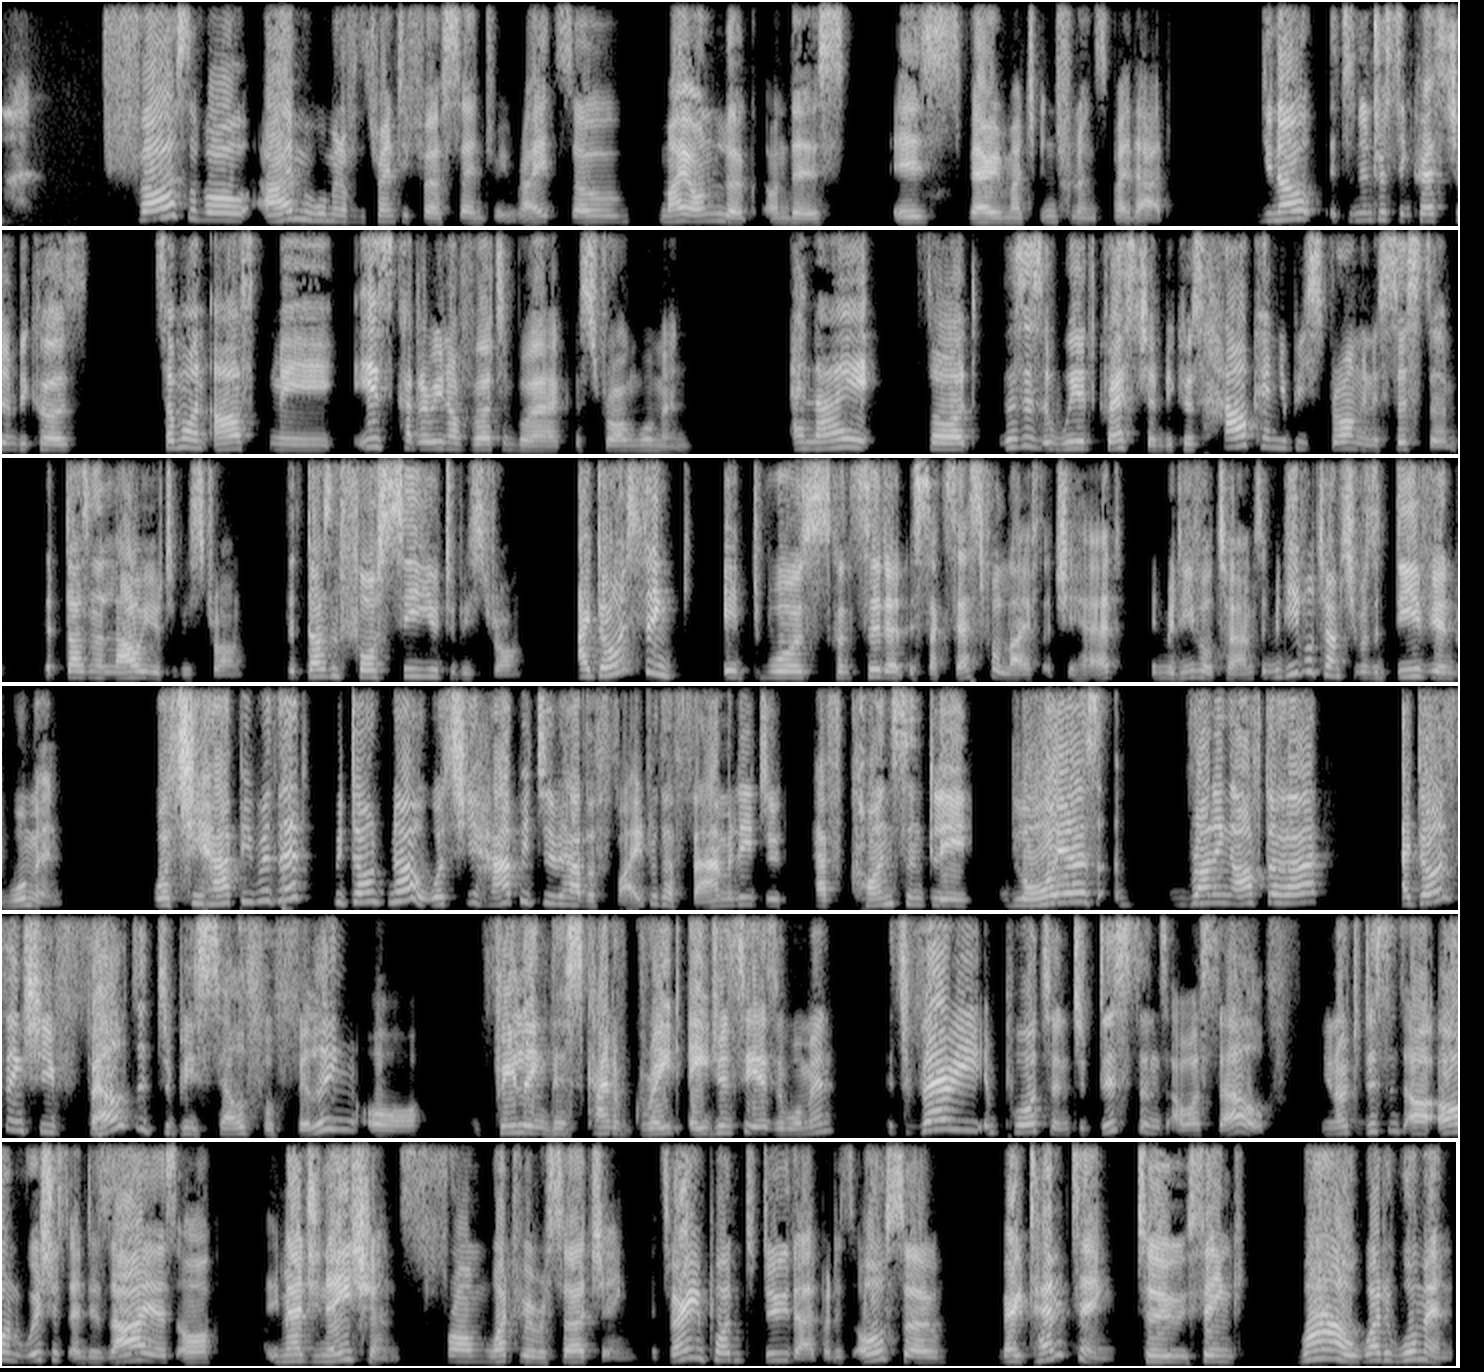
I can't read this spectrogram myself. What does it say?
First of all, I'm a woman of the 21st century, right? So my own look on this is very much influenced by that. You know, it's an interesting question because someone asked me, Is Katharina of Württemberg a strong woman? And I thought, This is a weird question because how can you be strong in a system that doesn't allow you to be strong, that doesn't foresee you to be strong? I don't think it was considered a successful life that she had in medieval terms. In medieval terms, she was a deviant woman. Was she happy with it? We don't know. Was she happy to have a fight with her family, to have constantly lawyers running after her. I don't think she felt it to be self fulfilling or feeling this kind of great agency as a woman. It's very important to distance ourselves, you know, to distance our own wishes and desires or imaginations from what we're researching. It's very important to do that, but it's also very tempting to think, wow, what a woman.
